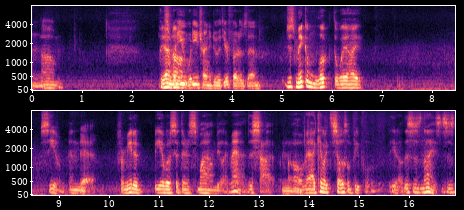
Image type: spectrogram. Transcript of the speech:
Mm. Um, but yeah, so no, what are you what are you trying to do with your photos then just make them look the way I see them, and yeah for me to be able to sit there and smile and be like, man, this shot, Mm. oh man, I can't wait to show some people. You know, this is nice. This is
